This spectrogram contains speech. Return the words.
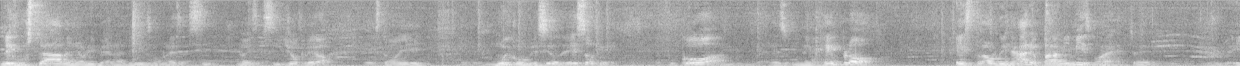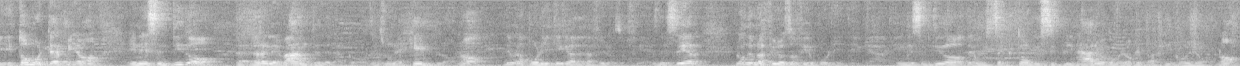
Le gustaba el neoliberalismo, no es así, no es así. Yo creo, estoy muy convencido de eso, que Foucault es un ejemplo extraordinario para mí mismo. y tomo el término en el sentido relevante de la cosa, es un ejemplo ¿no? de una política de la filosofía, es decir, no de una filosofía política, en el sentido de un sector disciplinario como lo que practico yo, no,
